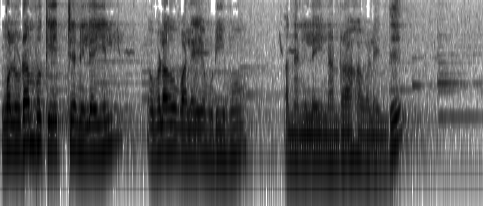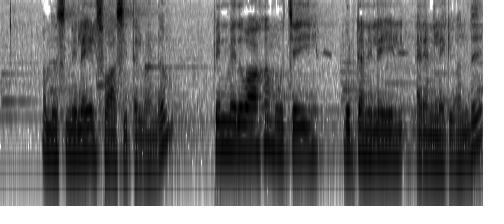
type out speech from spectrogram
உங்கள் உடம்புக்கு ஏற்ற நிலையில் எவ்வளவு வளைய முடியுமோ அந்த நிலையில் நன்றாக வளைந்து அந்த நிலையில் சுவாசித்தல் வேண்டும். பின் மெதுவாக மூச்சை விட்ட நிலையில் அரைநிலைக்கு வந்து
